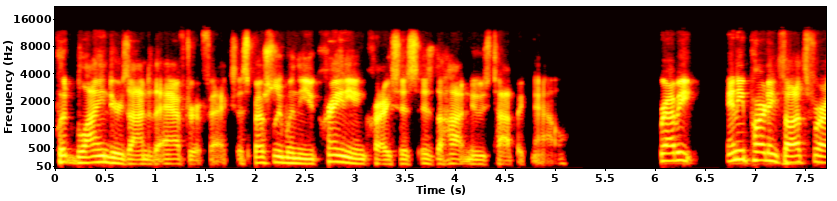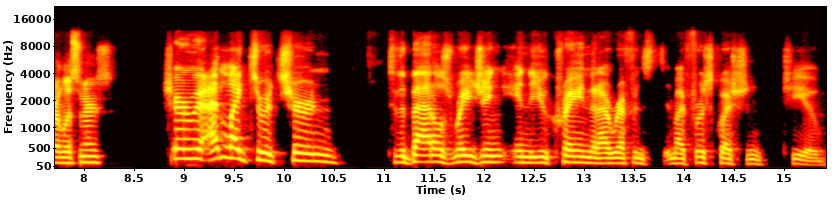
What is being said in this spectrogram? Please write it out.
put blinders onto the after effects, especially when the Ukrainian crisis is the hot news topic now. Robbie, any parting thoughts for our listeners? Jeremy, I'd like to return to the battles raging in the Ukraine that I referenced in my first question to you.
